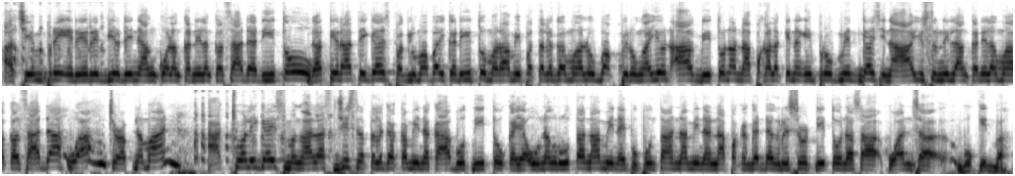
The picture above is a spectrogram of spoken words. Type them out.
At syempre i-review din ni Uncle ang kanilang kalsada dito. Dati-rati guys pag lumabay ka dito marami pa talaga mga lubak pero ngayon ah dito na napakalaki ng improvement guys. Inaayos na nila ang kanilang mga kalsada. Wow, charap naman. Actually guys mga alas 10 na talaga kami nakaabot dito kaya unang ruta namin ay pupuntahan namin ang napakagandang resort dito na sa kuan sa bukid ba?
